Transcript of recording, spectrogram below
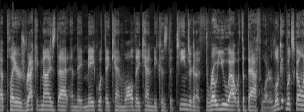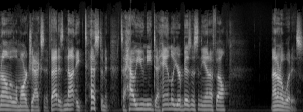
that players recognize that and they make what they can while they can because the teams are going to throw you out with the bathwater. Look at what's going on with Lamar Jackson. If that is not a testament to how you need to handle your business in the NFL, I don't know what is.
